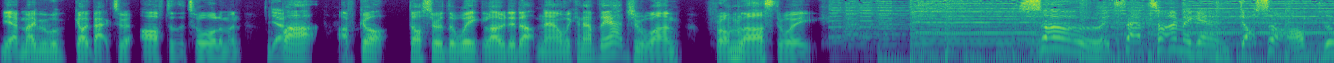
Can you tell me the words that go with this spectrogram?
yeah, maybe we'll go back to it after the tournament. Yeah. But I've got Dosser of the Week loaded up now, and we can have the actual one from last week. So it's that time again, Dosser of the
